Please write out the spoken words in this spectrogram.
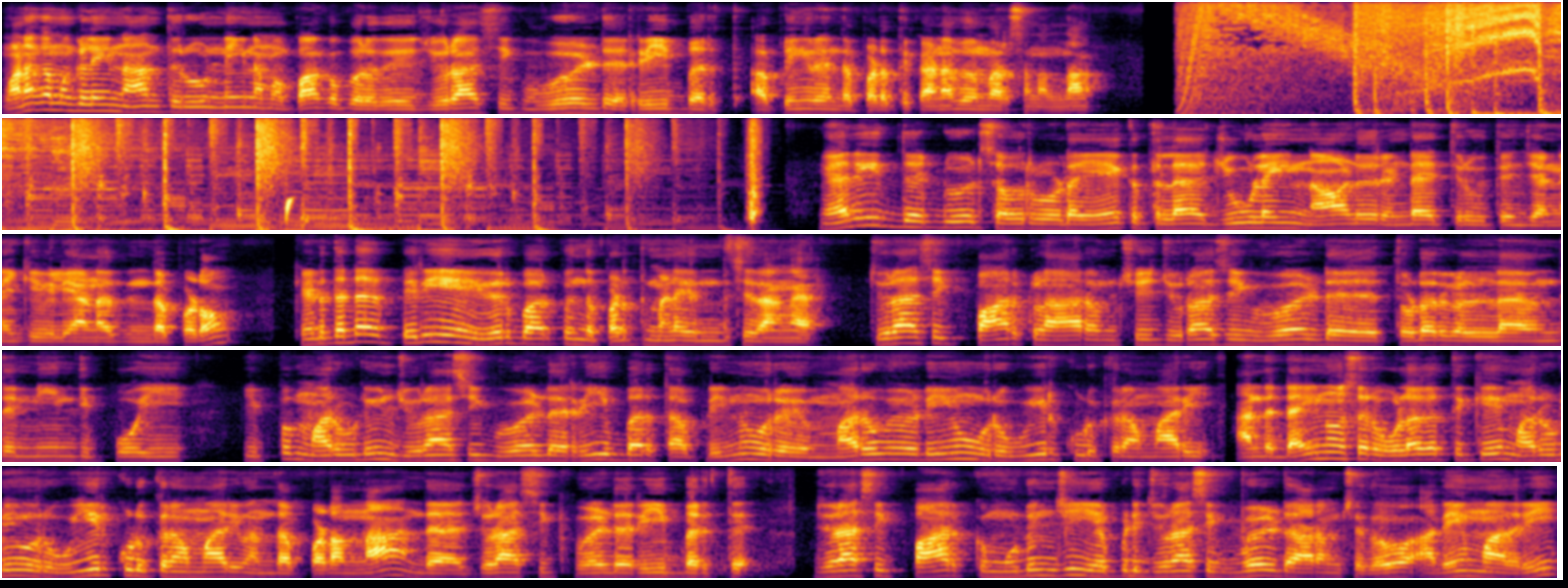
வணக்க மக்களை நான் திரு இன்னைக்கு நம்ம பார்க்க போகிறது ஜுராசிக் வேர்ல்டு ரீபர்த் அப்படிங்கிற இந்த படத்துக்கான விமர்சனம் தான் கரீத் எட்வர்ட்ஸ் அவர்களோட இயக்கத்தில் ஜூலை நாலு ரெண்டாயிரத்தி இருபத்தஞ்சு அன்னைக்கு வெளியானது இந்த படம். கிட்டத்தட்ட பெரிய எதிர்பார்ப்பு இந்த படத்து மேலே இருந்துச்சு தாங்க ஜுராசிக் பார்க்கில் ஆரம்பித்து ஜுராசிக் வேர்ல்டு தொடர்களில் வந்து நீந்தி போய் இப்போ மறுபடியும் ஜுராசிக் வேர்ல்டு ரீபர்த் அப்படின்னு ஒரு மறுபடியும் ஒரு உயிர் கொடுக்குற மாதிரி அந்த டைனோசர் உலகத்துக்கே மறுபடியும் ஒரு உயிர் கொடுக்குற மாதிரி வந்த படம் தான் இந்த Jurassic World Rebirth Jurassic Park முடிஞ்சு எப்படி ஜுராசிக் வேர்ல்டு ஆரம்பிச்சதோ அதே மாதிரி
